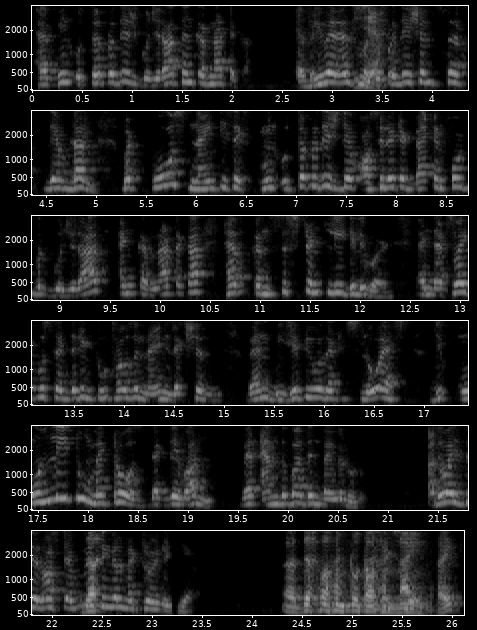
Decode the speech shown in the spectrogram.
have been uttar pradesh gujarat and karnataka everywhere else madhya pradesh and stuff they have done. But post 96 i mean uttar pradesh they've oscillated back and forth but gujarat and karnataka have consistently delivered. And that's why it was said that in 2009 election when bjp was at its lowest the only two metros that they won were ahmedabad and bangalore otherwise they lost every yeah. single metro in india. Uh, this was in 2009 right?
